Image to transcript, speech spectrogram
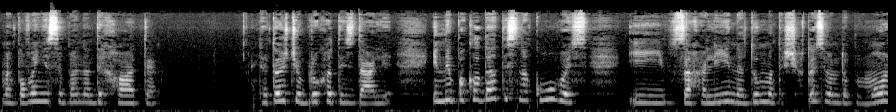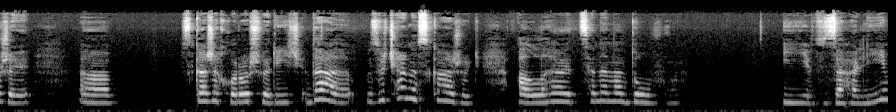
Ми повинні себе надихати для того, щоб рухатись далі. І не покладатись на когось, і взагалі не думати, що хтось вам допоможе, е, скаже хорошу річ. Да, звичайно, скажуть, але це ненадовго. І взагалі.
